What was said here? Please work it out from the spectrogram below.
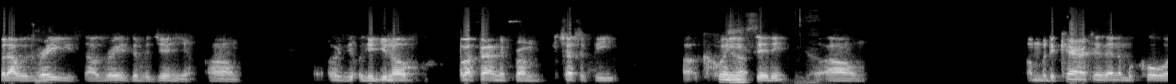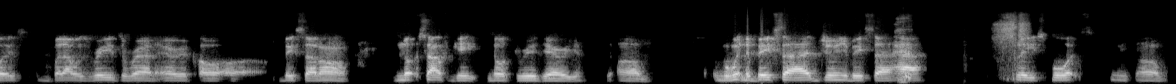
but I was okay. raised. I was raised in Virginia. Um, you know, my family from Chesapeake, uh, Queen yep. City. Yep. Um, I'm with the Carringtons and the McCoys, but I was raised around an area called uh, Bayside on North, Southgate, North Ridge area. Um, we went to Bayside, Junior Bayside High, played sports. Um,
